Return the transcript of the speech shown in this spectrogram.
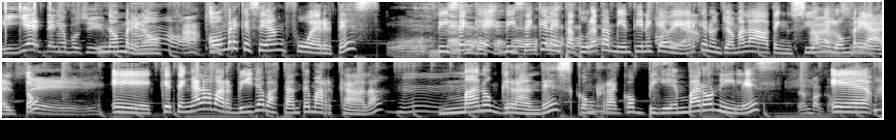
Billete en el bolsillo. No, hombre, no. Ah, Hombres que sean fuertes. Dicen que dicen que la estatura también tiene que Oh, ver, yeah. que nos llama la atención ah, el hombre sí, alto. Sí. Eh, que tenga la barbilla bastante marcada, manos grandes con rasgos bien varoniles. Eh,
